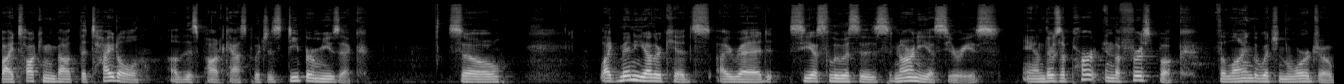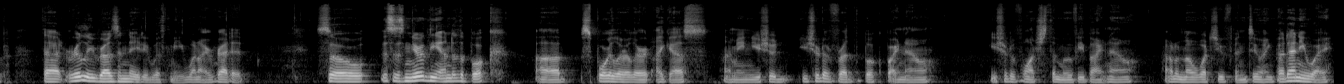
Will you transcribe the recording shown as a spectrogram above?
by talking about the title of this podcast, which is Deeper Music. So, like many other kids, I read C.S. Lewis's Narnia series, And there's a part in the first book, The Lion, the Witch, and the Wardrobe, that really resonated with me when I read it. So this is near the end of the book. Uh, spoiler alert, I guess. I mean, you should you should have read the book by now. You should have watched the movie by now. I don't know what you've been doing, but anyway,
